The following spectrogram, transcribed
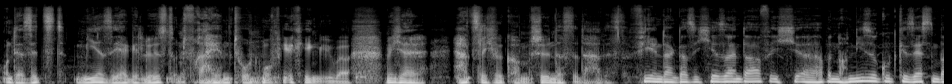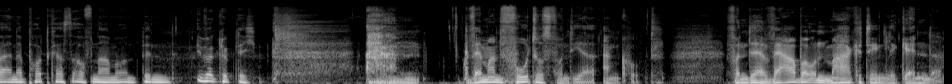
und er sitzt mir sehr gelöst und frei im Tonmobil gegenüber. Michael, herzlich willkommen. Schön, dass du da bist. Vielen Dank, dass ich hier sein darf. Ich äh, habe noch nie so gut gesessen bei einer Podcastaufnahme und bin überglücklich. Ähm, wenn man Fotos von dir anguckt, von der Werber- und Marketinglegende,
